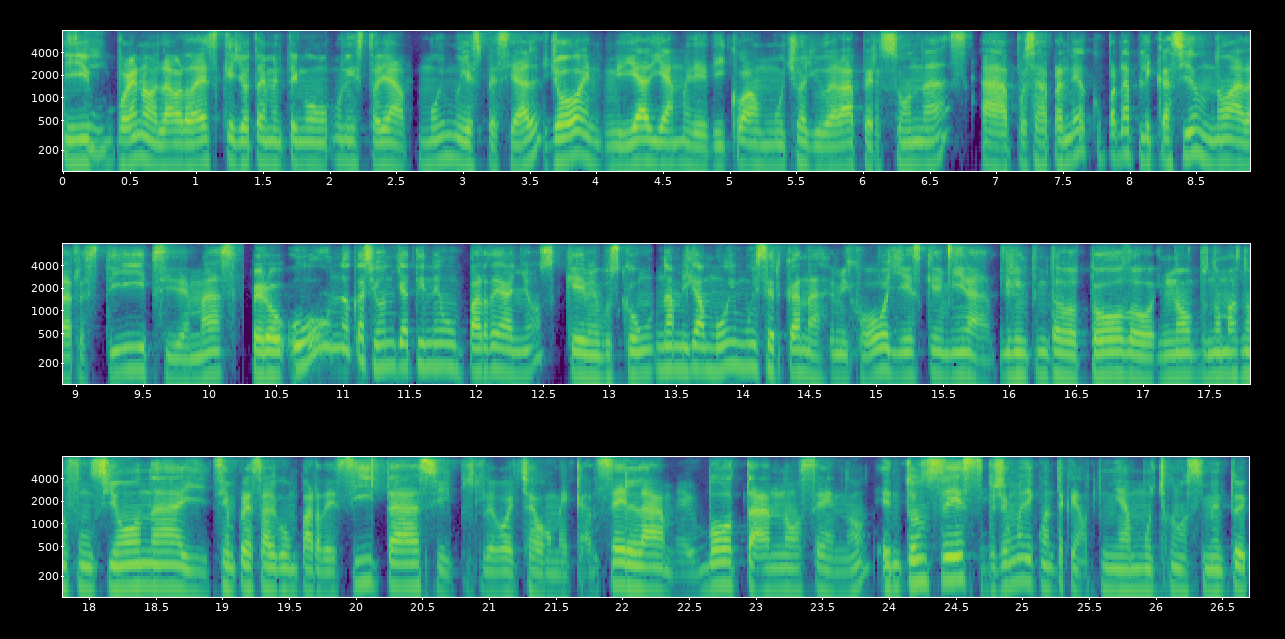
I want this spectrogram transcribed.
Y bueno, la verdad es que yo también tengo una historia muy, muy especial. Yo en mi día a día me dedico a mucho ayudar a personas a pues a aprender a ocupar la aplicación, ¿no? A darles tips y demás. Pero hubo una ocasión, ya tiene un par de años, que me buscó una amiga muy, muy cercana. Me dijo, oye, es que mira, lo he intentado todo y no, pues nomás no funciona y siempre salgo un par de citas y pues luego el chavo me cancela, me bota, no sé, ¿no? Entonces, pues yo me di cuenta que no tenía mucho conocimiento de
